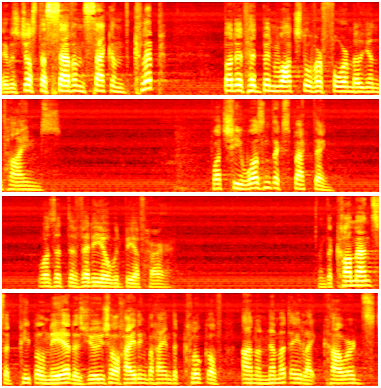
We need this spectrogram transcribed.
It was just a seven second clip, but it had been watched over four million times. What she wasn't expecting was that the video would be of her. And the comments that people made, as usual, hiding behind the cloak of anonymity like cowards,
